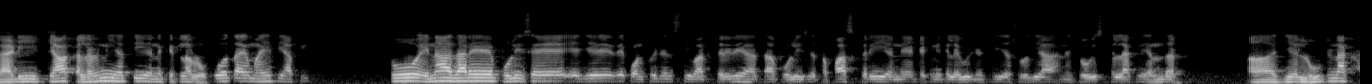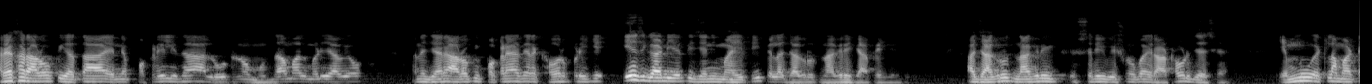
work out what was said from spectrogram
ગાડી કયા કલરની હતી અને કેટલા લોકો હતા એ માહિતી આપી. તો એના આધારે પોલીસે એ જે રીતે કોન્ફિડન્સથી વાત કરી રહ્યા હતા, પોલીસે તપાસ કરી અને ટેકનિકલ એવિડન્સ બીજા શોધ્યા અને ચોવીસ કલાકની અંદર જે લૂંટના ખરેખર આરોપી હતા, એને પકડી લીધા, લૂંટનો મુદ્દામાલ મળી આવ્યો. અને જ્યારે આરોપી પકડાયા ત્યારે ખબર પડી કે એ જ ગાડી હતી જેની માહિતી પેલા જાગૃત નાગરિકે આપેલી હતી. આ જાગૃત નાગરિક શ્રી વિષ્ણુભાઈ રાઠોડ જે છે, એમનું એટલા માટે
